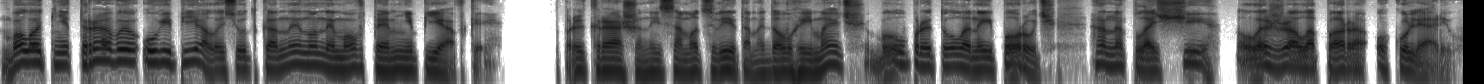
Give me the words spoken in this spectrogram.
Болотні трави увіп'ялись у тканину, немов темні п'явки. Прикрашений самоцвітами довгий меч був притулений поруч, а на плащі лежала пара окулярів.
